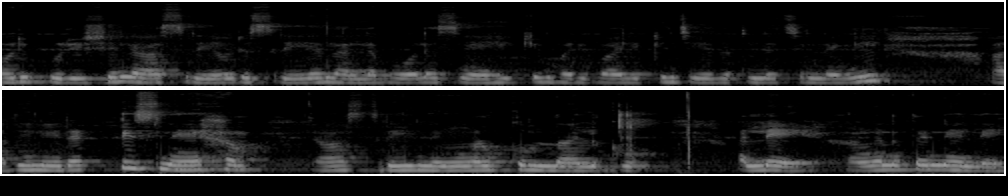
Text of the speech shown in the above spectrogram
ഒരു പുരുഷൻ ആ സ്ത്രീ ഒരു സ്ത്രീയെ നല്ലപോലെ സ്നേഹിക്കും പരിപാലിക്കും ചെയ്തിട്ടുണ്ടെന്ന് വെച്ചിട്ടുണ്ടെങ്കിൽ അതിനിരട്ടി സ്നേഹം ആ സ്ത്രീ നിങ്ങൾക്കും നൽകും. അല്ലേ? അങ്ങനെ തന്നെയല്ലേ?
